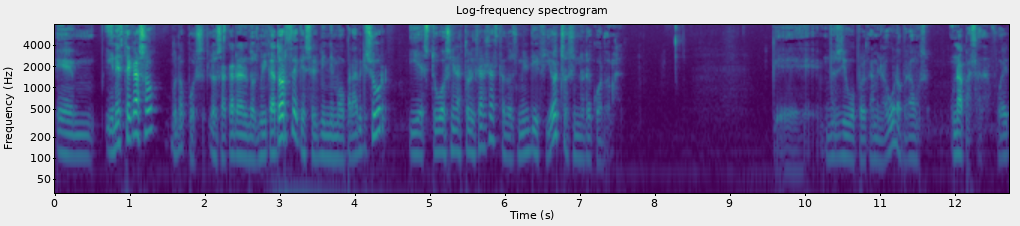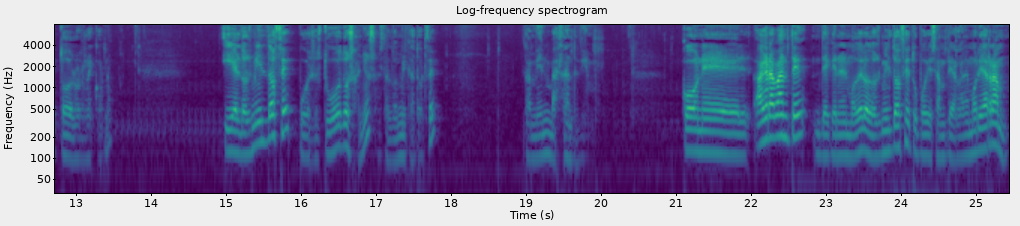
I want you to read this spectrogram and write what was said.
Em, y en este caso, bueno, pues lo sacaron en el 2014, que es el mínimo para Big Sur, y estuvo sin actualizarse hasta 2018, si no recuerdo mal. Que no sé si hubo por el camino alguno, pero vamos, una pasada, fue todos los récords, ¿no? Y el 2012, pues estuvo dos años, hasta el 2014. También bastante tiempo con el agravante de que en el modelo 2012 tú podías ampliar la memoria RAM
